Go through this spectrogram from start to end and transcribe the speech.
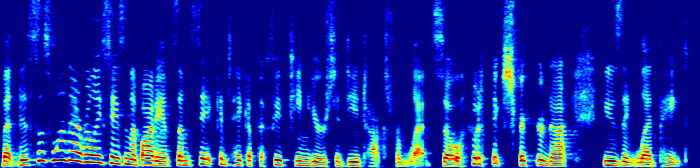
But this is one that really stays in the body, and some say it can take up to 15 years to detox from lead. So make sure you're not using lead paint.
